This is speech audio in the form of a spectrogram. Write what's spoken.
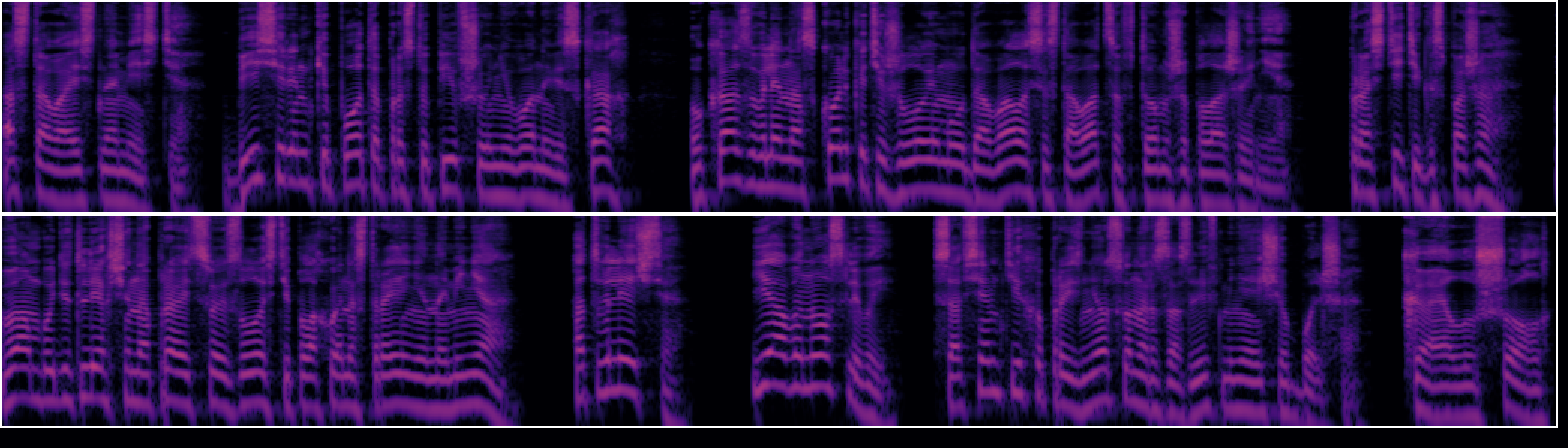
оставаясь на месте. Бисеринки пота, проступившие у него на висках, указывали, насколько тяжело ему удавалось оставаться в том же положении. «Простите, госпожа, вам будет легче направить свою злость и плохое настроение на меня. Отвлечься. Я выносливый», — совсем тихо произнес он, разозлив меня еще больше. «Кайл ушел.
